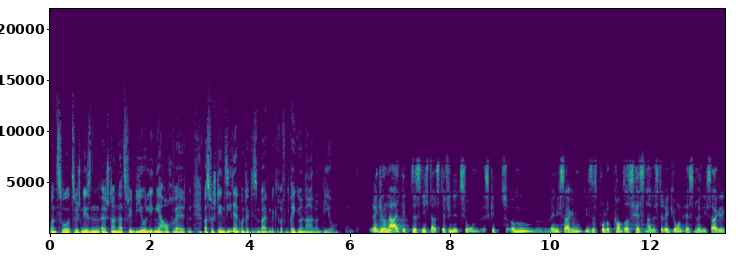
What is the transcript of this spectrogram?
Und so zwischen diesen äh, Standards für Bio liegen ja auch Welten. Was verstehen Sie denn unter diesen beiden Begriffen, regional und Bio? Regional gibt es nicht als Definition. Es gibt, ähm, wenn ich sage, dieses Produkt kommt aus Hessen, dann ist die Region Hessen. Wenn ich sage, die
